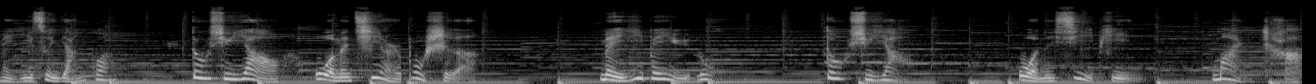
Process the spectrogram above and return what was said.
每一寸阳光，都需要我们锲而不舍；每一杯雨露，都需要我们细品漫长。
